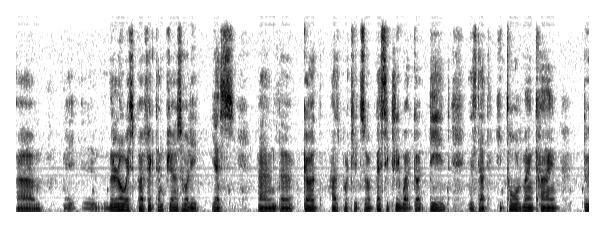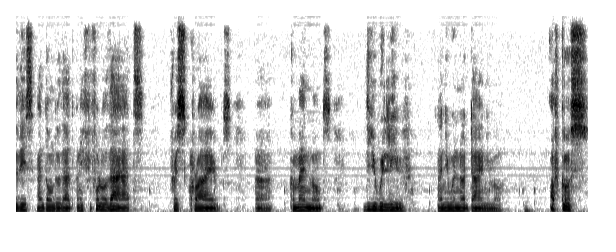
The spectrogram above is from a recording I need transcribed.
Um, the law is perfect and pure and holy, yes, and uh, God has brought it. So basically, what God did is that He told mankind, do this and don't do that, and if you follow that prescribed uh, commandment, you will live and you will not die anymore. Of course,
